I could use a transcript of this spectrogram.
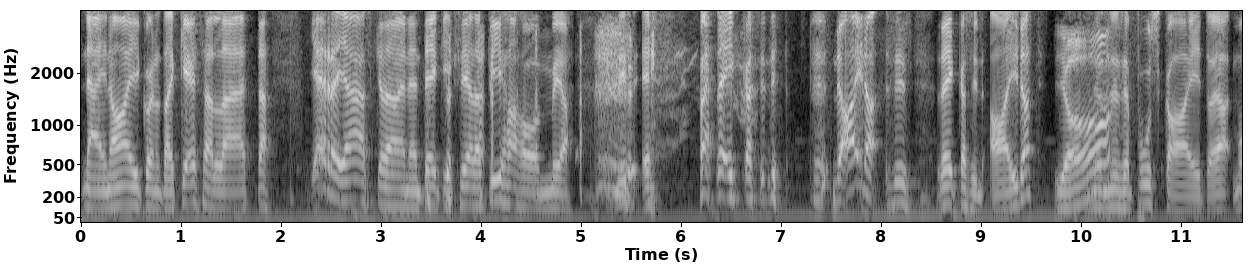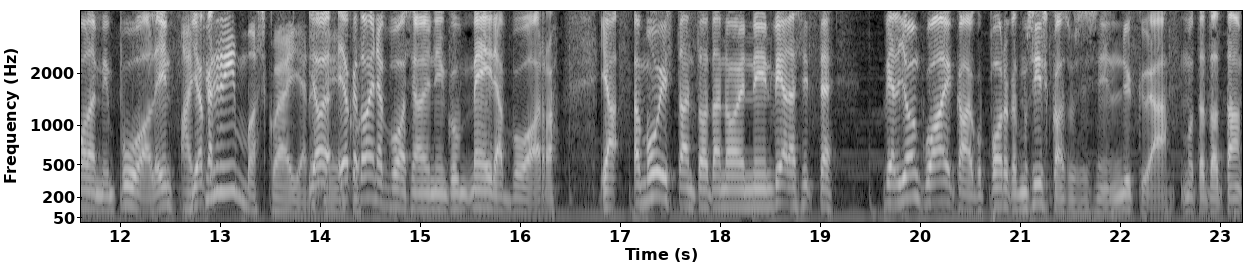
näin aikoina tai kesällä, että Jere Jääskeläinen teki siellä pihahommia. Siis mä leikkasin ne aina, siis leikkasin aidat, Joo. se, se puska-aitoja molemmin puolin. Ai joka, grimmasko äijänä. Jo, niin joka toinen vuosi oli niin kuin meidän vuoro. Ja muistan tota noin, niin vielä sitten, vielä jonkun aikaa, kun porukat, mun sisko asui siis siinä nykyään, mutta tota,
